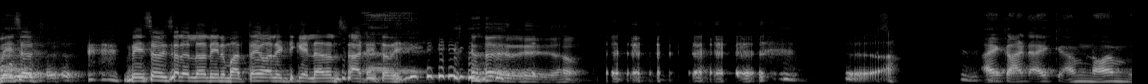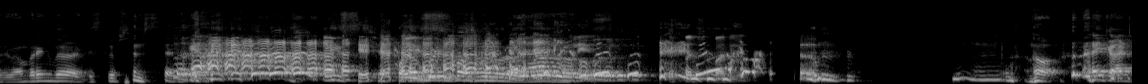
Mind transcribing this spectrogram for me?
వేసవి వేసవి సెలవుల్లో నేను మా అత్తయ్య వాళ్ళ ఇంటికి వెళ్ళాలని స్టార్ట్ అవుతుంది I can't. I. I'm now. I'm remembering the descriptions. Please, Kolambu is possible, bro. No, I can't.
